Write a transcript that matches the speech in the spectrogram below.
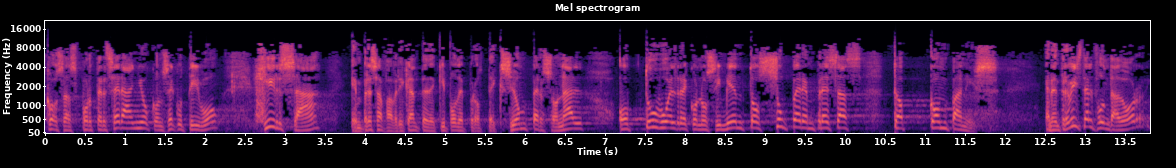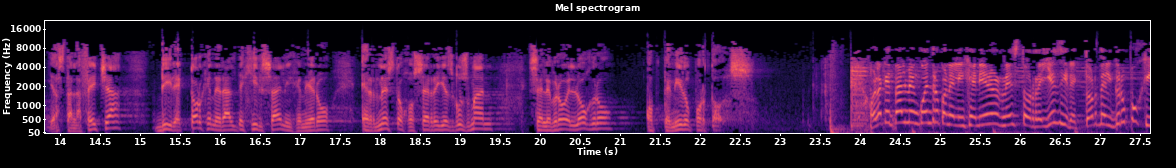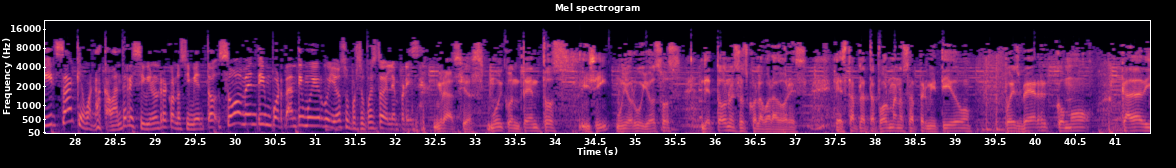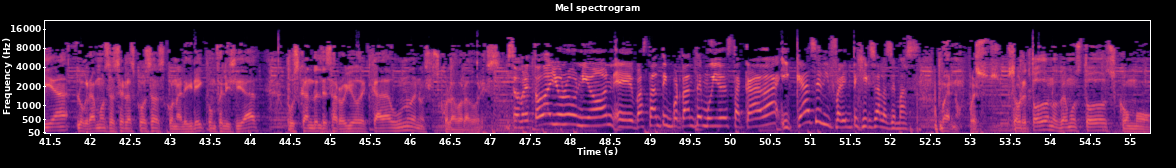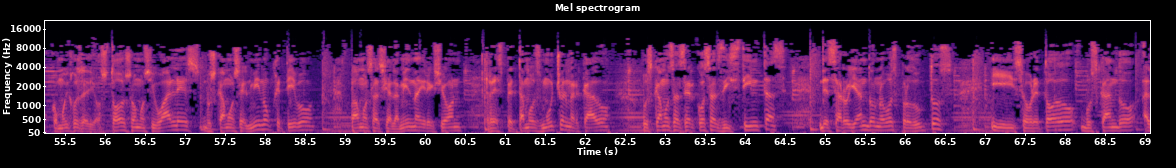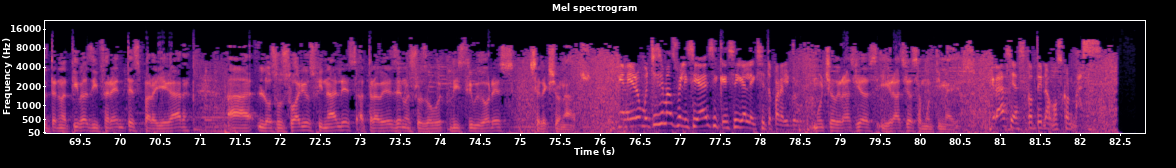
cosas, por tercer año consecutivo, GIRSA, empresa fabricante de equipo de protección personal, obtuvo el reconocimiento Superempresas Top Companies. En entrevista el fundador y hasta la fecha, director general de GIRSA, el ingeniero Ernesto José Reyes Guzmán, celebró el logro obtenido por todos. Hola, ¿qué tal? Me encuentro con el ingeniero Ernesto Reyes, director del grupo GIRSA, que bueno, acaban de recibir un reconocimiento sumamente importante y muy orgulloso, por supuesto, de la empresa. Gracias, muy contentos y sí, muy orgullosos de todos nuestros colaboradores. Esta plataforma nos ha permitido pues ver cómo cada día logramos hacer las cosas con alegría y con felicidad, buscando el desarrollo de cada uno de nuestros colaboradores. Y sobre todo hay una unión eh, bastante importante, muy destacada. ¿Y qué hace diferente GIRSA a las demás? Bueno, pues sobre todo nos vemos todos como, como hijos de Dios. Todos somos iguales, buscamos el mismo objetivo, vamos hacia la misma dirección, respetamos mucho el mercado, buscamos hacer cosas distintas, desarrollando nuevos productos y sobre todo buscando alternativas diferentes para llegar a los usuarios finales a través de nuestros distribuidores seleccionados. Ingeniero, muchísimas felicidades y que siga el éxito para el grupo. Muchas gracias y gracias a Multimedios. Gracias, continuamos con más.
